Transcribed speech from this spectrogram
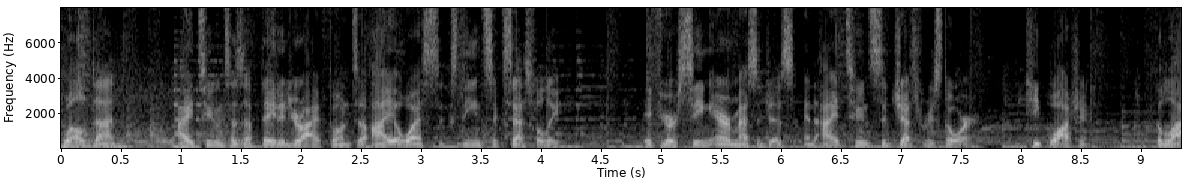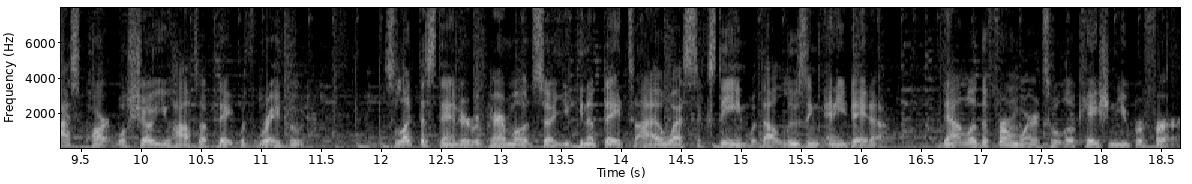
Well done! iTunes has updated your iPhone to iOS 16 successfully. If you're seeing error messages and iTunes suggests restore, keep watching. The last part will show you how to update with ReiBoot. Select the standard repair mode so you can update to iOS 16 without losing any data. Download the firmware to a location you prefer.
